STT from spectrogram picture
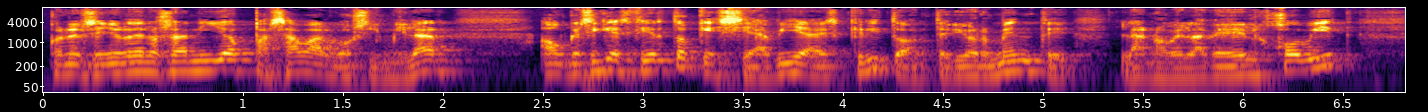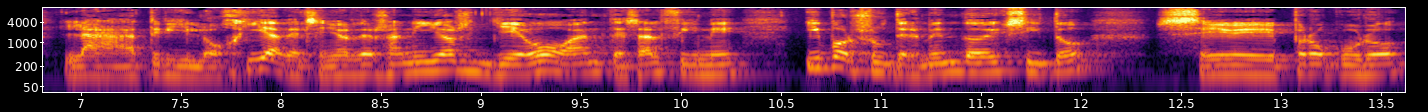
Con El Señor de los Anillos pasaba algo similar, aunque sí que es cierto que se había escrito anteriormente la novela de El Hobbit, la trilogía del Señor de los Anillos llegó antes al cine y por su tremendo éxito se procuró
